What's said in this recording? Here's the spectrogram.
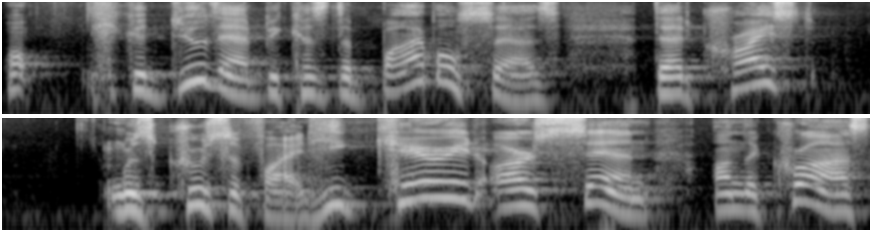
Well, he could do that because the Bible says that Christ was crucified. He carried our sin on the cross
